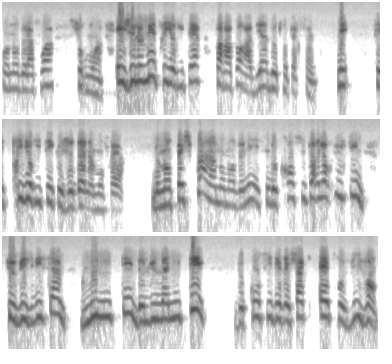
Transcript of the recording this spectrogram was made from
au nom de la foi sur moi. Et je le mets prioritaire par rapport à bien d'autres personnes. Mais cette priorité que je donne à mon frère ne m'empêche pas à un moment donné, et c'est le cran supérieur ultime que vise l'islam, l'unité de l'humanité, de considérer chaque être vivant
